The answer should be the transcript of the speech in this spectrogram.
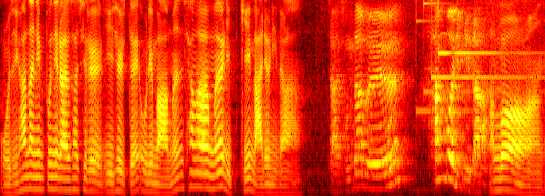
오직 하나님뿐이라는 사실을 잊을 때 우리 마음은 상함을 입기 마련이다. 자, 정답은 3번입니다. 한번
